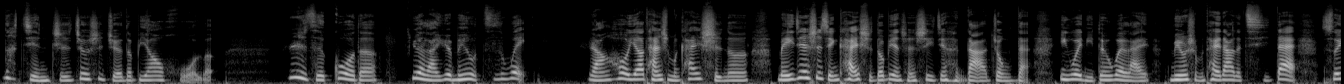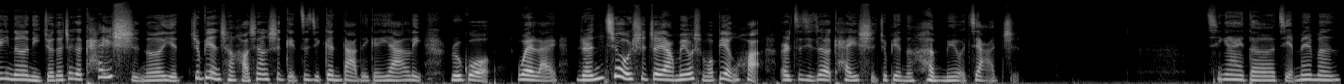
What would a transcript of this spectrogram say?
那简直就是觉得不要活了，日子过得越来越没有滋味。然后要谈什么开始呢？每一件事情开始都变成是一件很大的重担，因为你对未来没有什么太大的期待，所以呢，你觉得这个开始呢，也就变成好像是给自己更大的一个压力。如果未来仍旧是这样，没有什么变化，而自己这个开始就变得很没有价值。亲爱的姐妹们，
